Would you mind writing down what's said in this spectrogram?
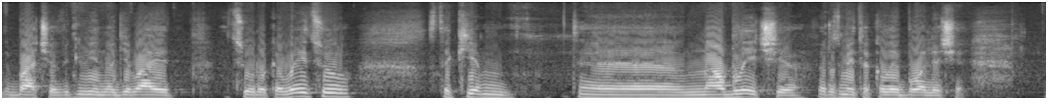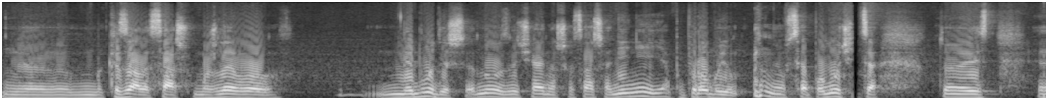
бачив, він одягає цю рукавицю з таким е, на обличчі, розумієте, коли боляче. Е, казали, Саш, можливо, не будеш. Ну, звичайно, що Саша, ні, ні, я попробую, все вийде. Тобто, е,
